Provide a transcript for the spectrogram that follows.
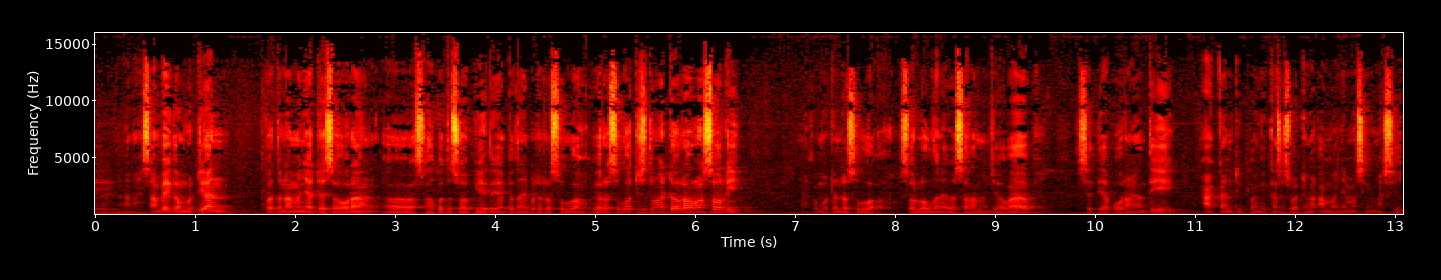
Hmm. nah, sampai kemudian apa namanya ada seorang uh, sahabat atau sahabat itu yang bertanya pada Rasulullah ya Rasulullah di situ ada orang-orang solih. Nah, kemudian Rasulullah Shallallahu Alaihi Wasallam menjawab setiap orang nanti akan dibangkitkan sesuai dengan amalnya masing-masing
